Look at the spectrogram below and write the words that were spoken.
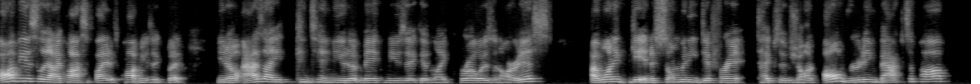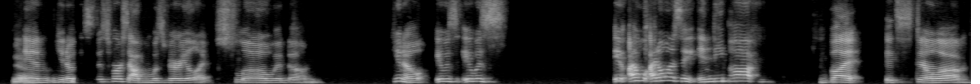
obviously i classify it as pop music but you know, as I continue to make music and like grow as an artist, I want to get into so many different types of genre, all rooting back to pop. Yeah. And you know, this, this first album was very like slow and um, you know, it was it was. It, I I don't want to say indie pop, but it's still um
